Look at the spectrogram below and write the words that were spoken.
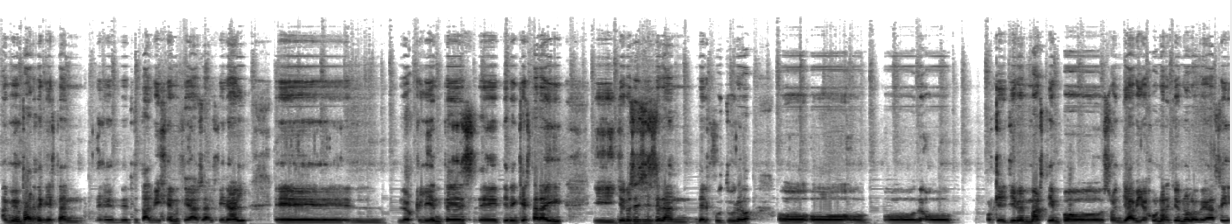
a mí me parece que están de total vigencia. O sea, al final los clientes tienen que estar ahí y yo no sé si serán del futuro o, o porque lleven más tiempo son ya viejunas. Yo no lo veo así.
